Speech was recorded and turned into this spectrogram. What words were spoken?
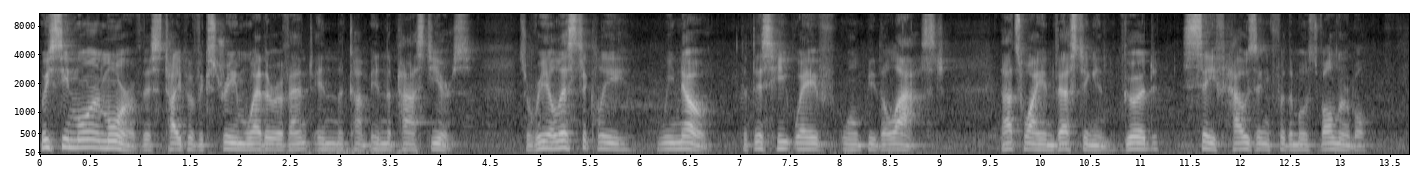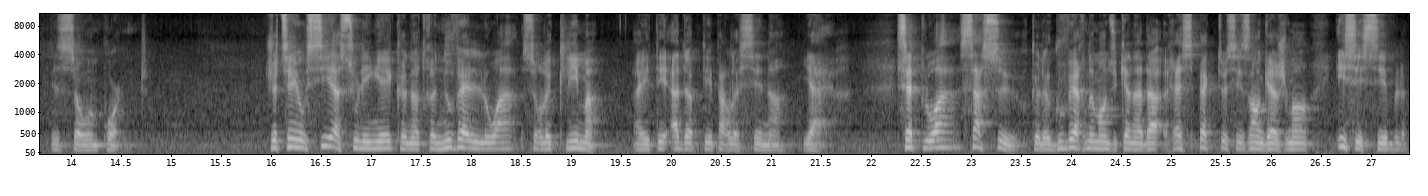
We've seen more and more of this type of extreme weather event in the, in the past years. So realistically, we know that this heat wave won't be the last. That's why investing in good, safe housing for the most vulnerable is so important. Je tiens aussi à souligner que notre nouvelle loi sur le climat a été adoptée par le Sénat hier. Cette loi s'assure que le gouvernement du Canada respecte ses engagements et ses cibles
